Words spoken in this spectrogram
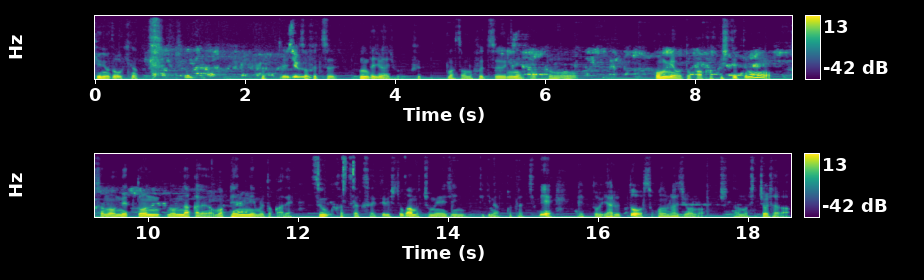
急に音が大きくなった。そう、大丈夫？普通。うん、大丈夫、大丈夫。ふまあ、その普通にね、えっと、本名とかを隠してても、そのネットの中での、まあ、ペンネームとかですごく活躍されてる人が、まあ、著名人的な形で、えっと、やると、そこのラジオのあの視聴者が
